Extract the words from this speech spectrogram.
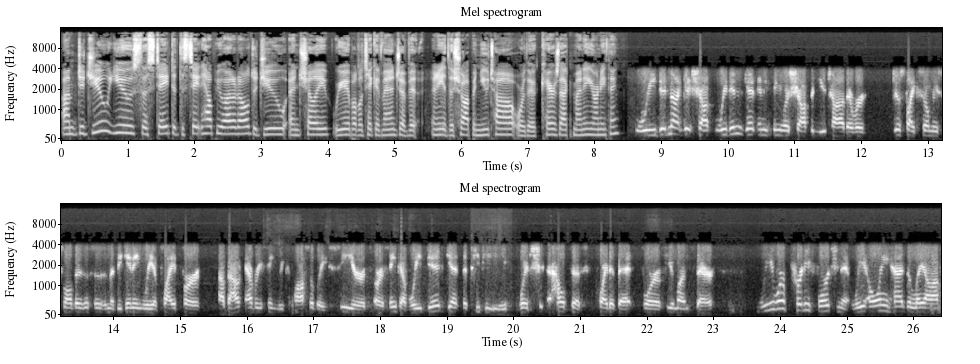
Um, did you use the state? Did the state help you out at all? Did you and Shelley were you able to take advantage of it, any of the shop in Utah or the CARES Act money or anything? We did not get shop. We didn't get anything with shop in Utah. There were just like so many small businesses in the beginning. We applied for about everything we could possibly see or, or think of. We did get the PPE, which helped us quite a bit for a few months there. We were pretty fortunate. We only had to lay off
